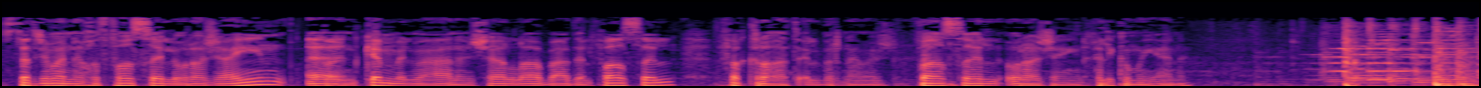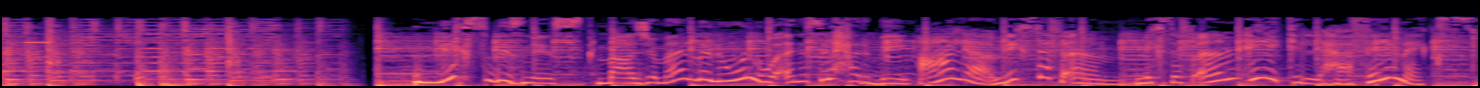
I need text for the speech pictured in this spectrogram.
أستاذ جمال ناخذ فاصل وراجعين. آه طيب. نكمل معانا إن شاء الله بعد الفاصل فقرات البرنامج. فاصل وراجعين. خليكم ويانا. Mix Business مع جمال بنون وأنس الحربي على Mix FM. Mix FM هي كلها في ال mix.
